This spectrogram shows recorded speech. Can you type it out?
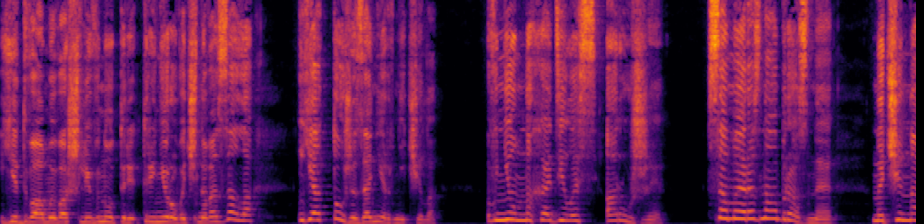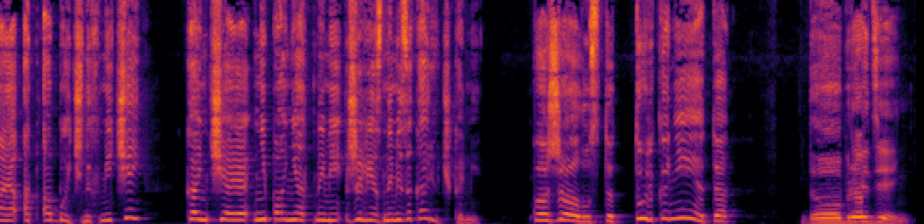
Едва мы вошли внутрь тренировочного зала, я тоже занервничала. В нем находилось оружие – самое разнообразное, начиная от обычных мечей, кончая непонятными железными закорючками. «Пожалуйста, только не это!» «Добрый день!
